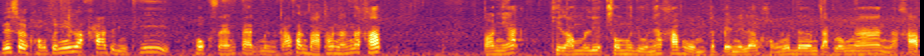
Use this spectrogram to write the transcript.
ในส่วนของตัวนี้ราคาจะอยู่ที่ 689,000 บาทเท่านั้นนะครับ ตอนนี้ ที่เรามาเรียบชมมาอยู่เนี่ยครับผมจะเป็นในเรื่องของรถเดิมจากโรงงานนะครับ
